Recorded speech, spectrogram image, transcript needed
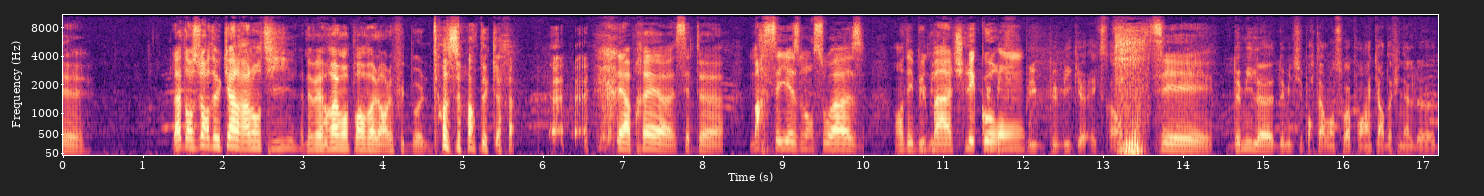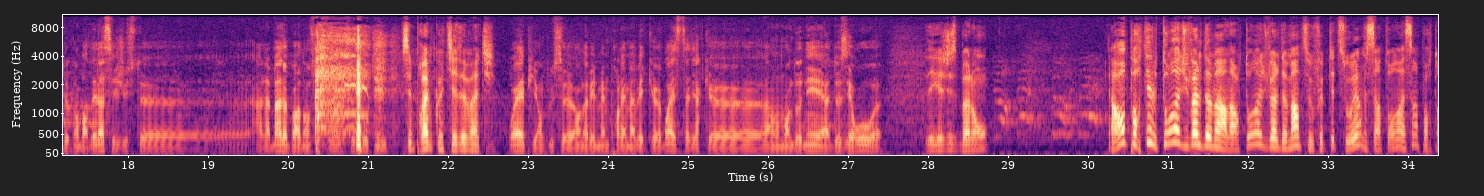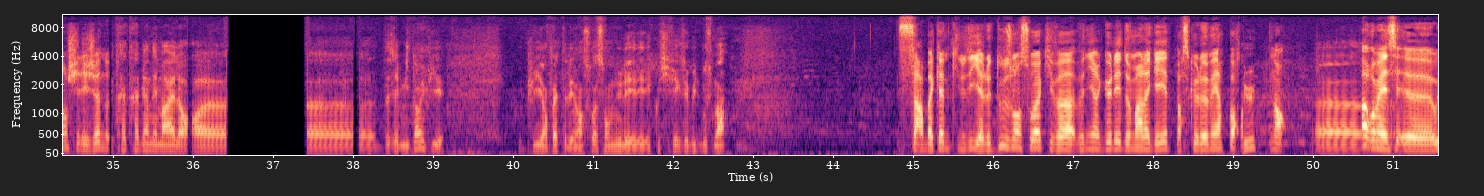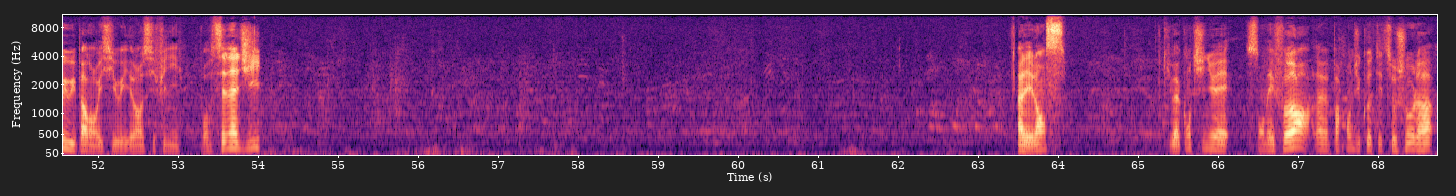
Là, dans ce genre de cas, le ralenti ne met vraiment pas en valeur le football. Dans ce genre de cas. Et après euh, cette euh, Marseillaise lançoise en début de Public. match, les corons, Public, public, extraordinaire. c'est 2000, euh, 2000 supporters lensois pour un quart de finale de, de Gambardella, c'est juste euh, à la base. euh, Pardon, qui- c'est le problème quand il y a deux matchs. Ouais, et puis en plus, euh, on avait le même problème avec euh, Brest, c'est-à-dire qu'à un moment donné, à 2-0, euh, Dégager ce ballon. Il a remporté le tournoi du Val-de-Marne. Alors, le tournoi du Val-de-Marne, ça vous fait peut-être sourire, mais c'est un tournoi assez important chez les jeunes. très très bien démarré leur euh, euh, deuxième mi-temps, et puis, et puis en fait, les Lensois sont venus les, les, les crucifier avec ce but de Bousma. Sarbacane qui nous dit il y a le 12 Lançois qui va venir gueuler demain à la Gaillette parce que le maire porte. Non. Euh, Ah, euh, oui, oui, pardon, ici, oui, non, c'est fini. Pour Senadji. Allez, lance. Qui va continuer son effort. Là, par contre, du côté de Sochaux, là.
